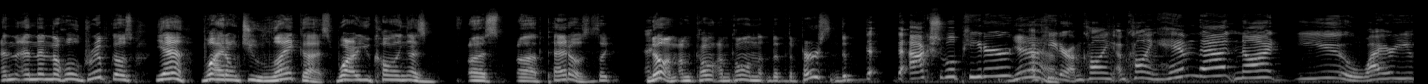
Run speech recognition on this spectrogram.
And and then the whole group goes, "Yeah, why don't you like us? Why are you calling us us uh pedos?" It's like, "No, I'm I'm calling I'm calling the, the, person the, The, the actual Peter, uh, Yeah. Peter. I'm calling I'm calling him that, not you. Why are you?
